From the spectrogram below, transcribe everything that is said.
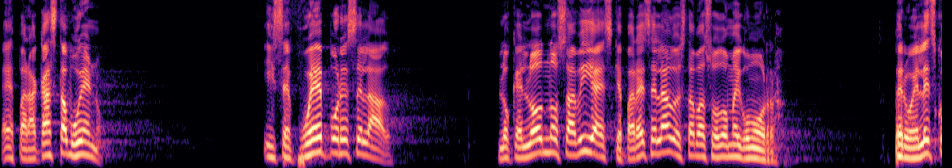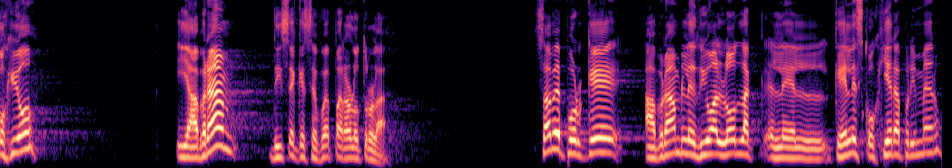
Eh, para acá está bueno. Y se fue por ese lado. Lo que Lot no sabía es que para ese lado estaba Sodoma y Gomorra. Pero él escogió. Y Abraham dice que se fue para el otro lado. ¿Sabe por qué Abraham le dio a Lot que él escogiera primero?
